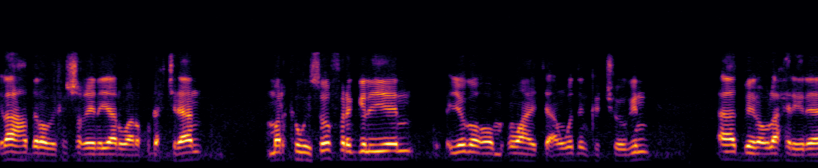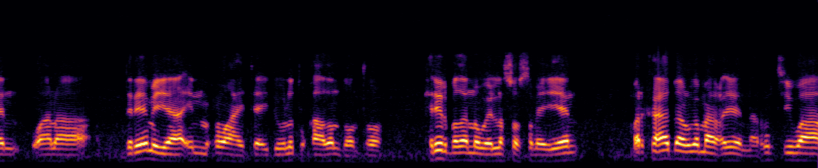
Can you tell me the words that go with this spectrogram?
Ilaa haddana way ka shaqaynayaan waana ku dhex jiraan. Marka way soo farageliyeen iyagoo oo muxuu ahayte aan waddanka joogin aad bayna ula xiriireen. Waana dareemayaa in muxuu ahayte ay dowladdu qaadan doonto. Xiriir badanna way la soo sameeyeen marka aad baan uga mahad celinaynaa runtii waa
